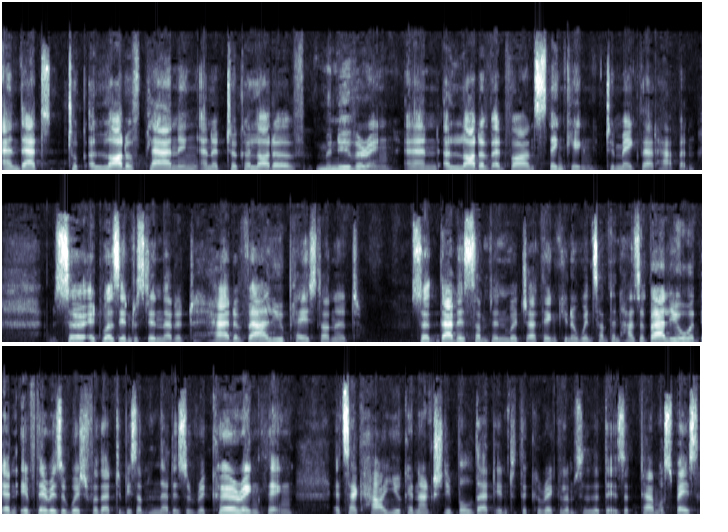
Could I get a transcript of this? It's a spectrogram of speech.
And that took a lot of planning and it took a lot of maneuvering and a lot of advanced thinking to make that happen. So it was interesting that it had a value placed on it, so that is something which I think, you know, when something has a value, and if there is a wish for that to be something that is a recurring thing, it's like how you can actually build that into the curriculum so that there's a time or space.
